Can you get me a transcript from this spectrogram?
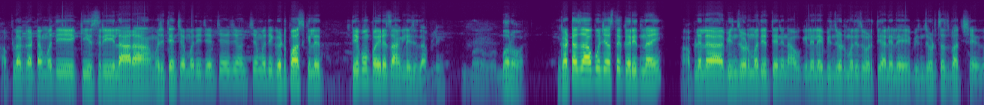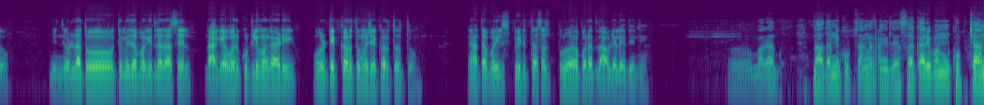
आपला गटामध्ये केसरी लारा म्हणजे त्यांच्यामध्ये ज्यांच्या ज्यांच्यामध्ये गट पास केले ते पण पैरे चांगलेच आहेत आपले. बरोबर. बरोबर. गटाचं आपण जास्त करीत नाही. आपल्याला बिनजोडमध्ये त्याने नाव केलेलं आहे. बिनजोडमध्येच वरती आलेलं आहे. बिनजोडचाच बादशाह आहे तो. बिनजोडला तो तुम्ही तर बघितलंच असेल. धाग्यावर कुठली पण गाडी ओव्हरटेक करतो म्हणजे करतो तो. आणि आता बैल स्पीड तसाच परत लावलेला आहे त्यांनी. बघा दादांनी खूप चांगलं सांगितलं सहकारी पण खूप छान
